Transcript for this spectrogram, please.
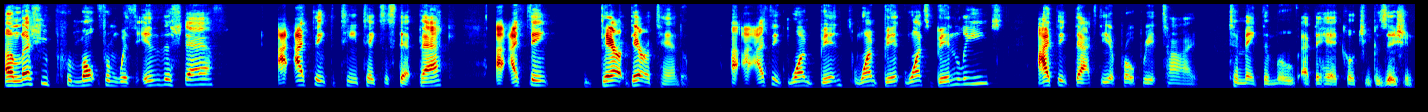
unless you promote from within the staff, I, I think the team takes a step back. I, I think they're they're a tandem. I, think one Ben one Ben once Ben leaves, I think that's the appropriate time to make the move at the head coaching position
